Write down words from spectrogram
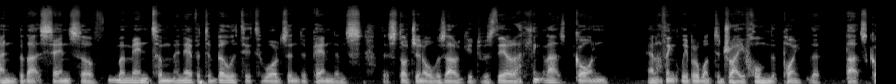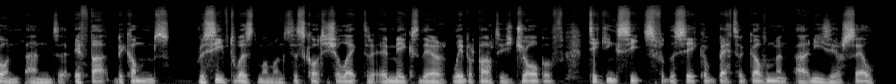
and but that sense of momentum, inevitability towards independence that Sturgeon always argued was there, I think that's gone. And I think Labour want to drive home the point that that's gone. And if that becomes received wisdom amongst the Scottish electorate, it makes their Labour Party's job of taking seats for the sake of better government an easier sell.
